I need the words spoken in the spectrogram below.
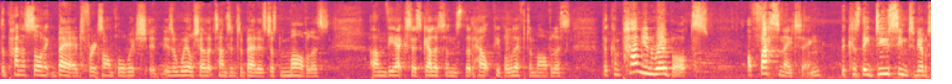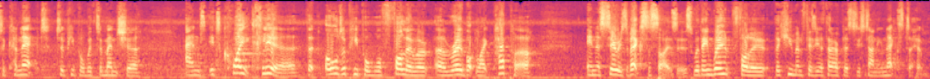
The Panasonic bed, for example, which is a wheelchair that turns into bed, is just marvelous. Um, the exoskeletons that help people lift are marvelous. The companion robots are fascinating because they do seem to be able to connect to people with dementia. And it's quite clear that older people will follow a, a robot like Pepper in a series of exercises where they won't follow the human physiotherapist who's standing next to him.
